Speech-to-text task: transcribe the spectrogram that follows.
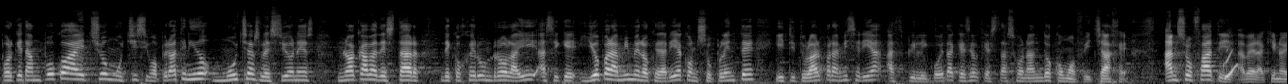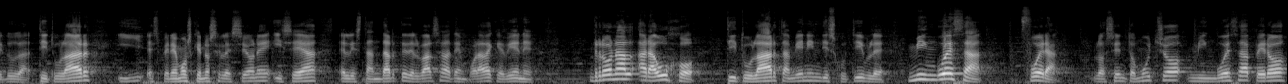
porque tampoco ha hecho muchísimo, pero ha tenido muchas lesiones, no acaba de estar, de coger un rol ahí, así que yo para mí me lo quedaría con suplente y titular para mí sería Azpilicueta, que es el que está sonando como fichaje. Ansu Fati, a ver, aquí no hay duda, titular y esperemos que no se lesione y sea el estandarte del Barça la temporada que viene. Ronald Araujo, titular también indiscutible. Mingüeza, fuera. Lo siento mucho, Mingüeza, pero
